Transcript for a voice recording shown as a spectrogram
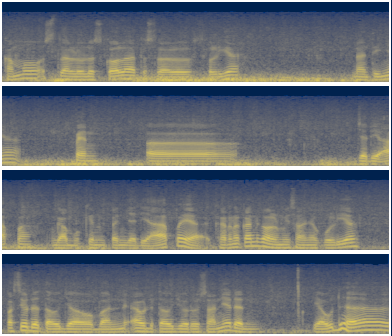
kamu setelah lulus sekolah atau setelah lulus kuliah nantinya pen uh, jadi apa? Nggak mungkin pen jadi apa ya? Karena kan kalau misalnya kuliah pasti udah tahu jawabannya eh udah tahu jurusannya dan ya udah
